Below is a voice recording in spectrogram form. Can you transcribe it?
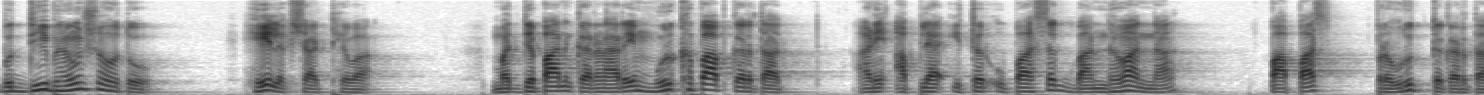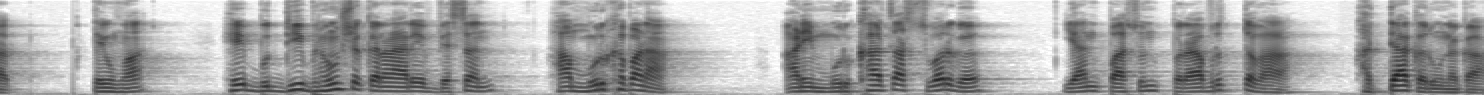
बुद्धिभ्रंश होतो. हे लक्षात ठेवा. मद्यपान करणारे मूर्ख पाप करतात आणि आपल्या इतर उपासक बांधवांना पापास प्रवृत्त करतात. तेव्हा हे बुद्धिभ्रंश करणारे व्यसन हा मूर्खपणा आणि मूर्खाचा स्वर्ग यांपासून परावृत्त व्हा. हत्या करू नका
